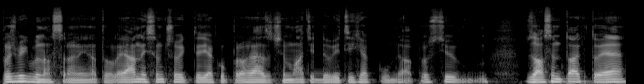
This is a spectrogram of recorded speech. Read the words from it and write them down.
proč bych byl nasraný na tohle, já nejsem člověk, který jako prohrá začne mátit do věcí jak kunda, prostě vzal jsem to, jak to je,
